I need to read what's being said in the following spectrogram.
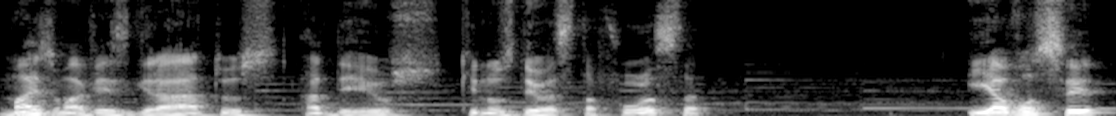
mais uma vez gratos a Deus que nos deu esta força e a você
